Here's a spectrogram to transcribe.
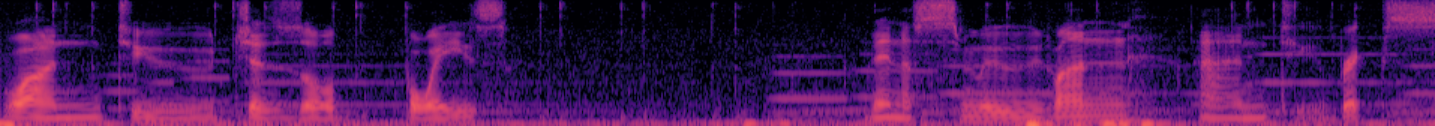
One, two chiseled boys. Then a smooth one and two bricks.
